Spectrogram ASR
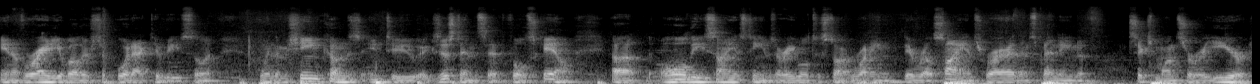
and a variety of other support activities. So when the machine comes into existence at full scale, uh, all these science teams are able to start running their real science rather than spending six months or a year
